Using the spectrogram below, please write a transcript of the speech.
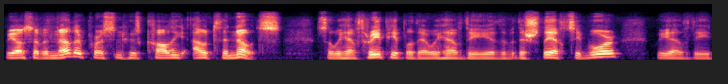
we also have another person who's calling out the notes. So we have three people there. We have the the, the Shliach Tzibur, we have the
